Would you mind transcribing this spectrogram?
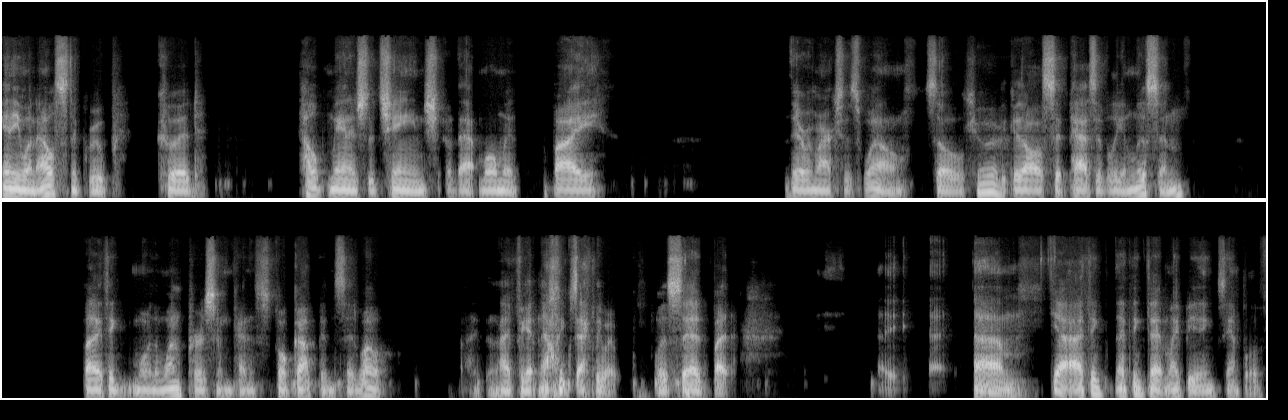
anyone else in the group could help manage the change of that moment by their remarks as well. So sure. we could all sit passively and listen. But I think more than one person kind of spoke up and said, well, I forget now exactly what was said, but um, yeah, I think I think that might be an example of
